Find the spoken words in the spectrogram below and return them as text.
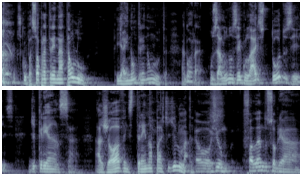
desculpa, só para treinar taolu. E aí não treinam luta. Agora, os alunos regulares, todos eles, de criança a jovens, treinam a parte de luta. Ma- ô, Gil, falando sobre a.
